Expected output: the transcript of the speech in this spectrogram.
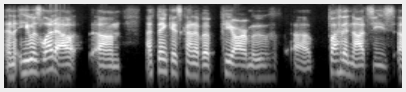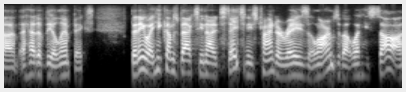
And he was let out, um, I think, as kind of a PR move uh, by the Nazis uh, ahead of the Olympics. But anyway, he comes back to the United States and he's trying to raise alarms about what he saw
